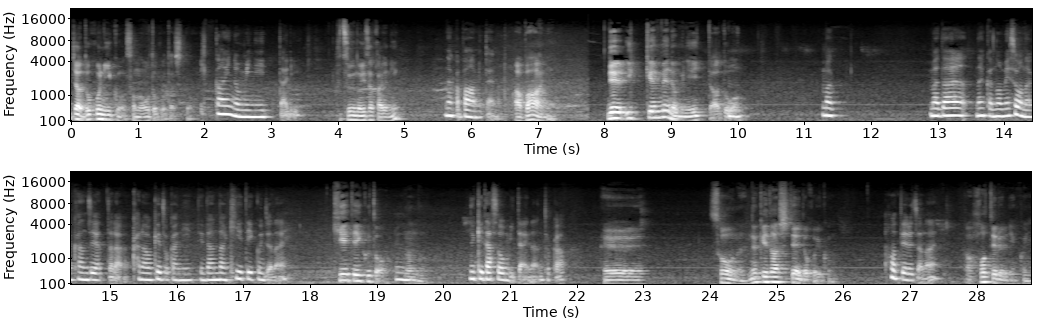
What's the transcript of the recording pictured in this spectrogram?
じゃあどこに行くのその男たちと？一回飲みに行ったり。普通の居酒屋に？なんかバーみたいなとあバーに。で1軒目飲みに行った後は、うん。まあまだなんか飲めそうな感じやったらカラオケとかに行ってだんだん消えていくんじゃない？消えていくと、うん。抜け出そうみたいなんとか。へえそうなん抜け出してどこ行くの？ホテルじゃない？あホテルに行くんや。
